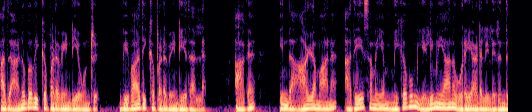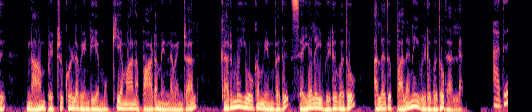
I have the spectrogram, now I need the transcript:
அது அனுபவிக்கப்பட வேண்டிய ஒன்று விவாதிக்கப்பட வேண்டியது அல்ல. ஆக இந்த ஆழமான அதே சமயம் மிகவும் எளிமையான உரையாடலிலிருந்து நாம் பெற்றுக்கொள்ள வேண்டிய முக்கியமான பாடம் என்னவென்றால் கர்மயோகம் என்பது செயலை விடுவதோ அல்லது பலனை விடுவதோ அல்ல. அது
